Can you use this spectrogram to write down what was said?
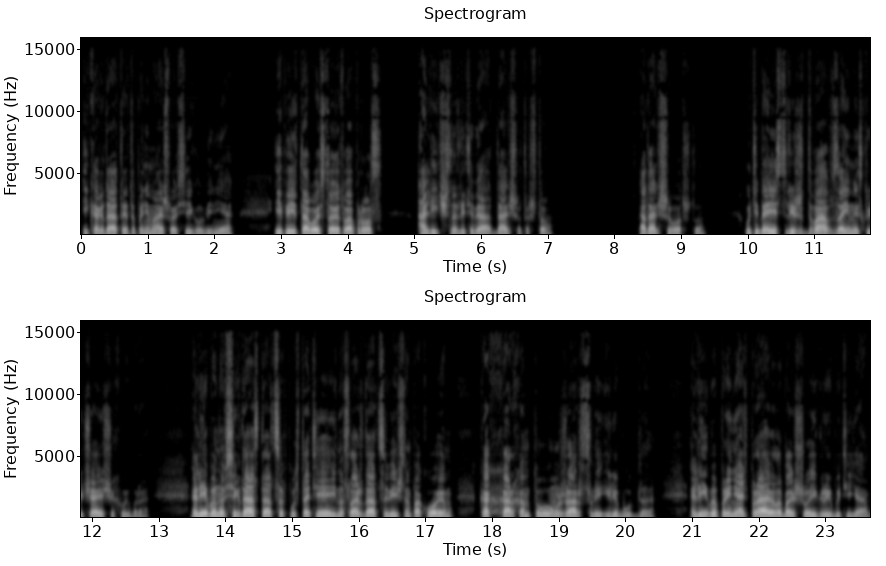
И когда ты это понимаешь во всей глубине, и перед тобой стоит вопрос, а лично для тебя дальше-то что? А дальше вот что. У тебя есть лишь два взаимоисключающих выбора. Либо навсегда остаться в пустоте и наслаждаться вечным покоем, как Хархантум, Жарсли или Будда, либо принять правила большой игры бытия.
